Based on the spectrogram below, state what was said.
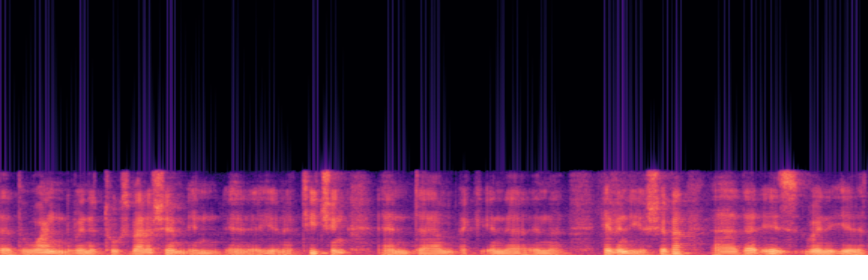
the, the one when it talks about Hashem in, in you know teaching and um, in the in the heavenly yeshiva, uh, that is when it,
